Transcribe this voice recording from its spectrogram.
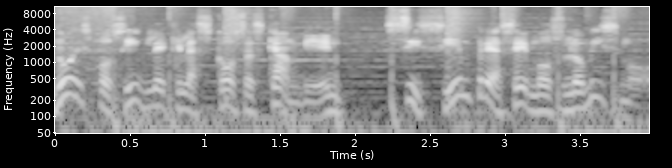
No es posible que las cosas cambien si siempre hacemos lo mismo.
